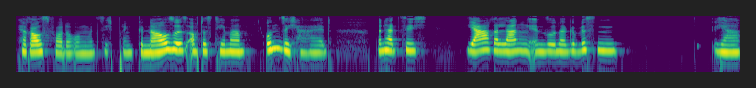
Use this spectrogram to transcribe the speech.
Herausforderungen mit sich bringt. Genauso ist auch das Thema Unsicherheit. Man hat sich jahrelang in so einer gewissen, ja,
